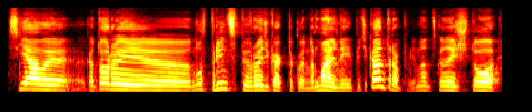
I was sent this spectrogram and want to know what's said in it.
с Явы, который, э, ну, в принципе, вроде как такой нормальный пятикантроп. И надо сказать, что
